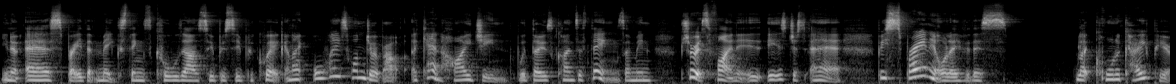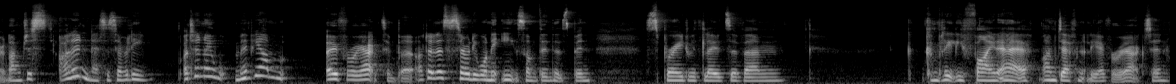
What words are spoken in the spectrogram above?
you know, air spray that makes things cool down super, super quick. And I always wonder about, again, hygiene with those kinds of things. I mean, I'm sure it's fine, it, it is just air. But he's spraying it all over this, like, cornucopia. And I'm just, I don't necessarily, I don't know, maybe I'm overreacting, but I don't necessarily want to eat something that's been sprayed with loads of um, completely fine air. I'm definitely overreacting.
